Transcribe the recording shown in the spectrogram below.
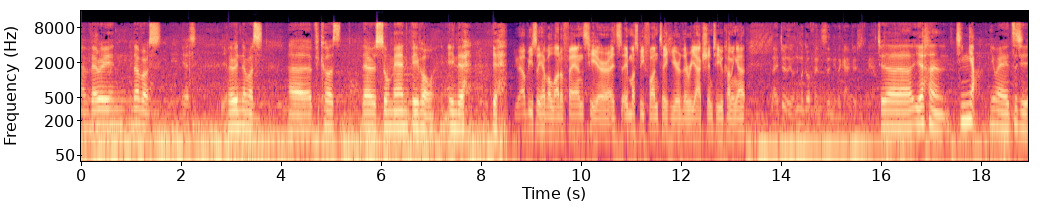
I'm very nervous. Yes, very nervous uh, because there are so many people in there. Yeah. You obviously have a lot of fans here. It's it must be fun to hear the reaction to you coming out. 来这里有那么多粉丝，你的感觉是怎么样？觉得也很惊讶，因为自己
